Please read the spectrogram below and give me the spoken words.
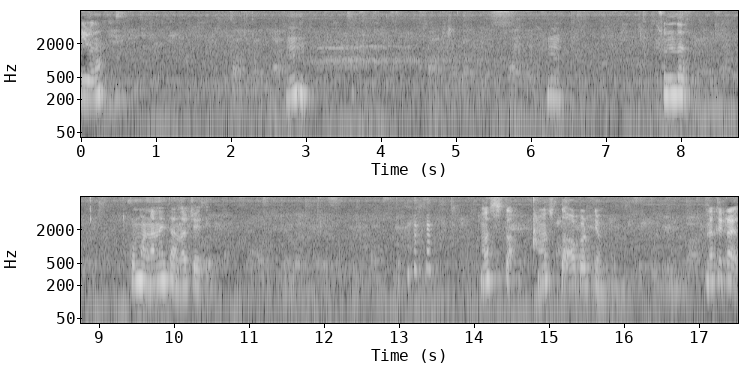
ही बघा. सुंदर. कोण म्हणा नाही तांदळाची आहे मस्त मस्त अप्रतिम. नक्की ट्राय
